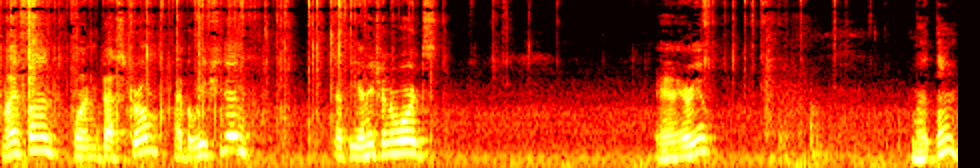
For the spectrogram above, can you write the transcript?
my son won Best Girl, I believe she did, at the NHN Awards. And here you Right there.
